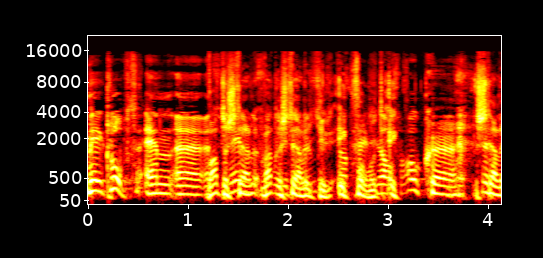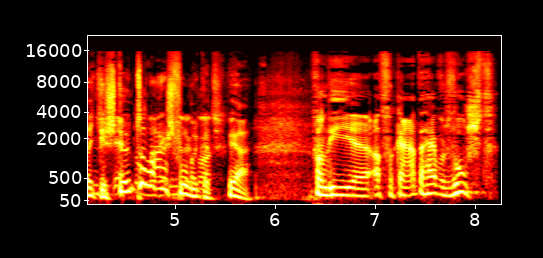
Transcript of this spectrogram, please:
Nee, klopt. En, uh, wat, een stel, wat een stelletje. Ik vond het ik, ook. Uh, stelletje stuntelaars, vond ik het. Ja. Van die uh, advocaten. Hij was woest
